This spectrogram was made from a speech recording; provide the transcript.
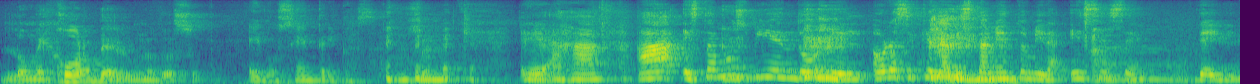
lo mejor del universo. Egocéntricos. Eh, ajá. Ah, estamos viendo el, ahora sí que el avistamiento, mira, es ese, ah, David.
